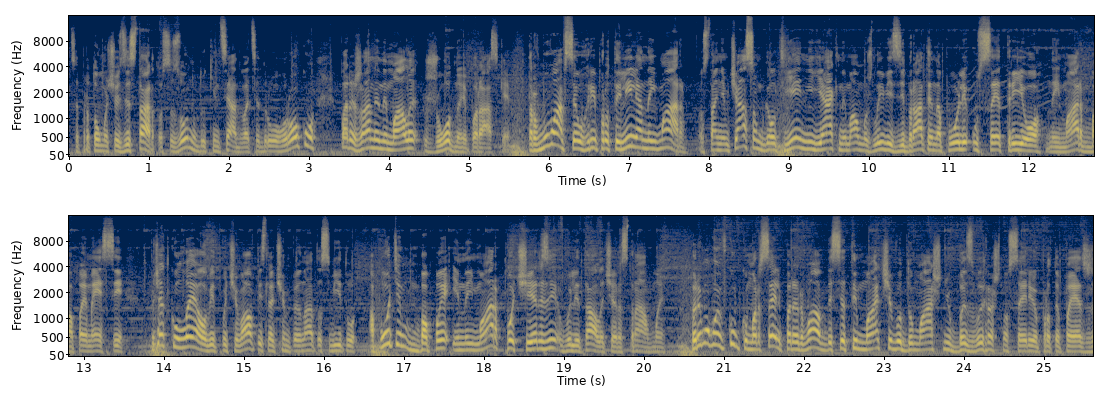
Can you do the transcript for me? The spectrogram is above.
Це при тому, що зі старту сезону до кінця 22-го року парижани не мали жодної поразки. Травмувався у грі проти Ліля Неймар. Останнім часом Галтьє ніяк не мав можливість зібрати на полі усе тріо Неймар, Мбапе, Мессі. Спочатку Лео відпочивав після чемпіонату світу, а потім Мбапе і Неймар по черзі вилітали через травми. Перемогою в Кубку Марсель перервав 10-матчеву домашню безвиграшну серію проти ПСЖ.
